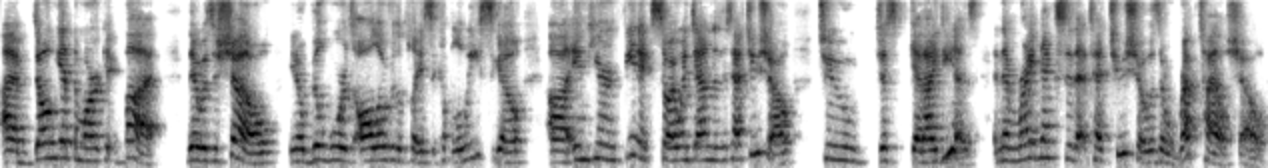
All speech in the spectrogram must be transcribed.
I don't get the market, but there was a show, you know, billboards all over the place a couple of weeks ago uh, in here in Phoenix. So I went down to the tattoo show to just get ideas. And then right next to that tattoo show was a reptile show.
